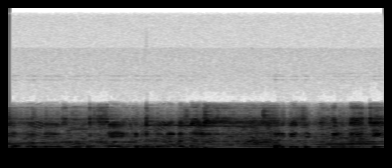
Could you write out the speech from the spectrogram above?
se foi mesmo você que mandou me avisar. Porque se for verdade,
